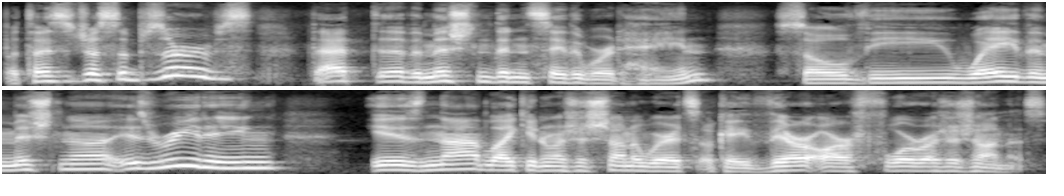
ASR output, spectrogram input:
But Taisa just observes that uh, the Mishnah didn't say the word hain, so the way the Mishnah is reading is not like in Rosh Hashanah where it's okay. There are four Rosh Hashanahs,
